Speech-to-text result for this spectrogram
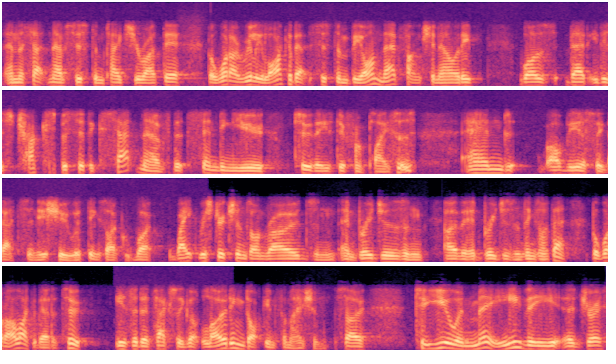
And the sat nav system takes you right there. But what I really like about the system beyond that functionality was that it is truck specific sat nav that's sending you to these different places. And obviously, that's an issue with things like weight restrictions on roads and, and bridges and overhead bridges and things like that. But what I like about it too is that it's actually got loading dock information. So to you and me, the address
